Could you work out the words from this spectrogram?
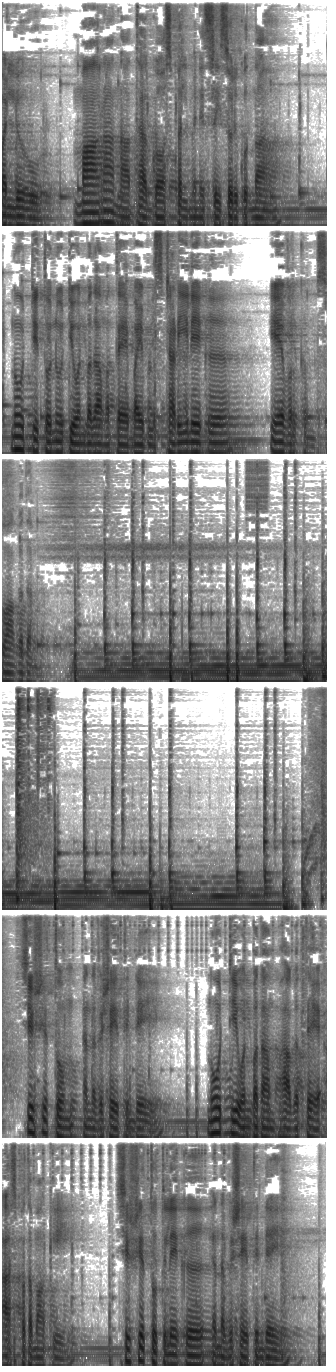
Mallur Maranatha gospel ministries ഒരുക്കുന്ന നൂറ്റി തൊണ്ണൂറ്റി ഒൻപതാമത്തെ ബൈബിൾ സ്റ്റഡിയിലേക്ക് ഏവർക്കും സ്വാഗതം. ശിഷ്യത്വം എന്ന വിഷയത്തിന്റെ നൂറ്റി ഒൻപതാം ഭാഗത്തെ ആസ്പദമാക്കി ശിഷ്യത്വത്തിലേക്ക് എന്ന വിഷയത്തിന്റെ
